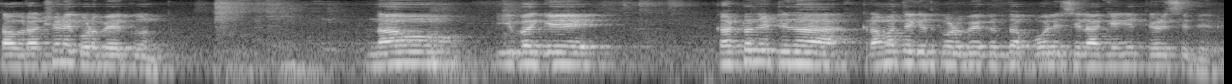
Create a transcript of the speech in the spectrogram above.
ತಾವು ರಕ್ಷಣೆ ಕೊಡಬೇಕು ಅಂತ. ನಾವು ಈ ಬಗ್ಗೆ ಕಟ್ಟುನಿಟ್ಟಿನ ಕ್ರಮ ತೆಗೆದುಕೊಳ್ಬೇಕಂತ ಪೊಲೀಸ್ ಇಲಾಖೆಗೆ ತಿಳಿಸಿದ್ದೇವೆ.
